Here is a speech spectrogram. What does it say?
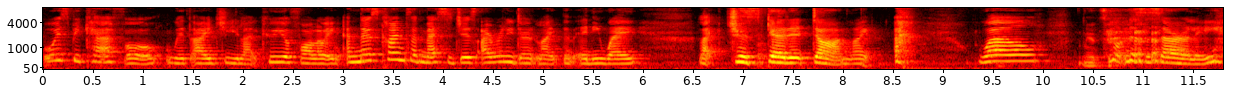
always be careful with ig like who you're following and those kinds of messages i really don't like them anyway like just get it done like well It's not necessarily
